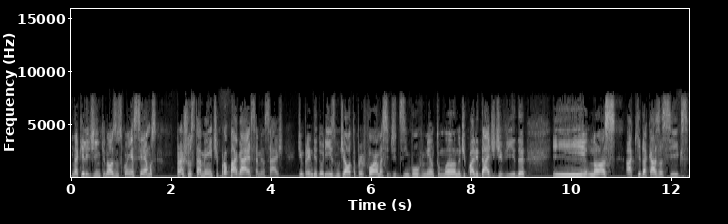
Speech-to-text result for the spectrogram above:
naquele dia em que nós nos conhecemos para justamente propagar essa mensagem de empreendedorismo, de alta performance, de desenvolvimento humano, de qualidade de vida. E nós, aqui da Casa Six,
